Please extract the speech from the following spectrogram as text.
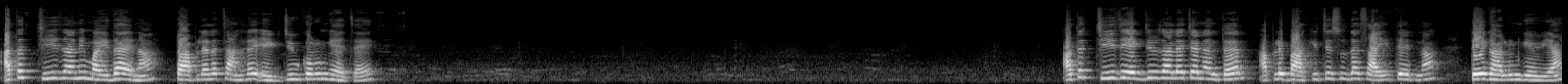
आता चीज आणि मैदा आहे ना तो आपल्याला चांगला एकजीव करून घ्यायचा आहे. आता चीज एकजीव झाल्याच्यानंतर आपले बाकीचे सुद्धा साहित्य आहेत ना ते घालून घेऊया.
